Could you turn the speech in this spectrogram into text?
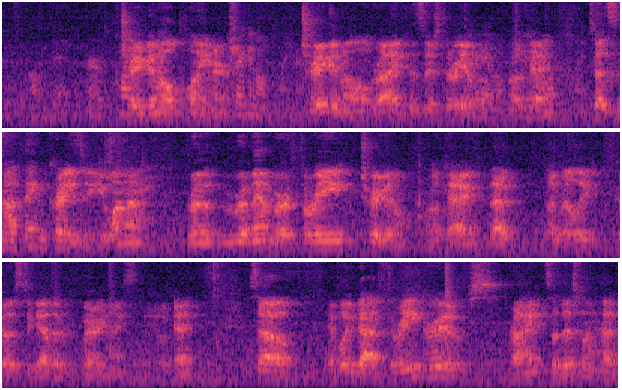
what's it called, bit, or trigonal planar. Trigonal planar. Trigonal, right? Because there's three of them, okay? So it's nothing crazy. You want to re- remember three trigonal, okay? That, that really goes together very nicely, okay? So if we've got three groups, right? So this one had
